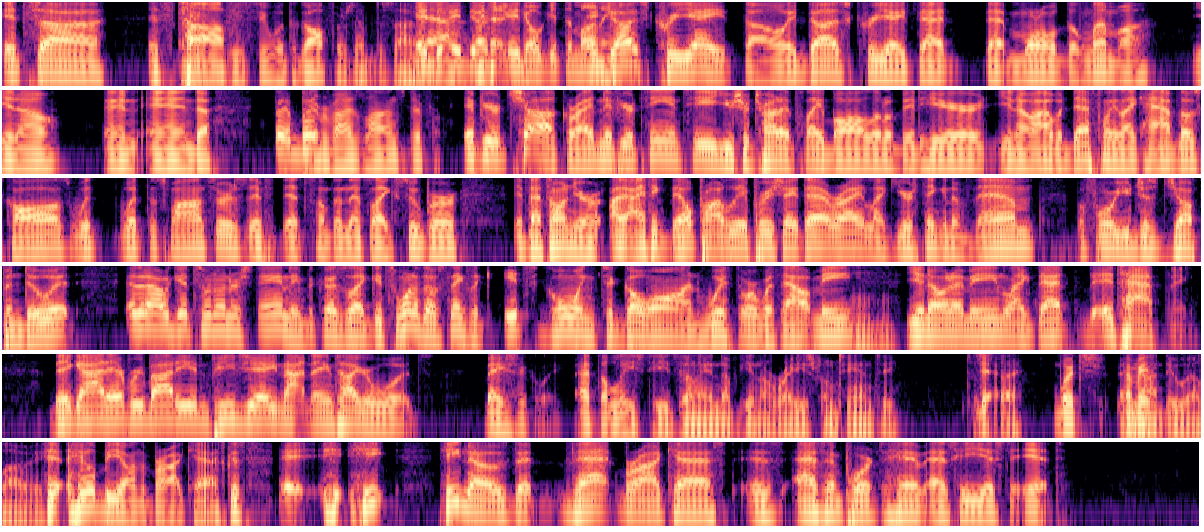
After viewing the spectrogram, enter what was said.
it's uh It's tough. We see what the golfers have decided. Yeah. it, it does it, Go get the money. It does create though. It does create that that moral dilemma, you know. And and uh, but but Everybody's line's different. if you're Chuck, right, and if you're TNT, you should try to play ball a little bit here. You know, I would definitely like have those calls with with the sponsors if that's something that's like super. If that's on your, I, I think they'll probably appreciate that, right? Like you're thinking of them before you just jump and do it. And then I would get to an understanding because like it's one of those things like it's going to go on with or without me. Mm-hmm. You know what I mean? Like that, it's happening. They got everybody in PGA not named Tiger Woods, basically. At the least, he's gonna end up getting a raise from TNT to stay. Which I mean, not do LIV. he- he'll be on the broadcast because eh, he, he he knows that that broadcast is as important to him as he is to it.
